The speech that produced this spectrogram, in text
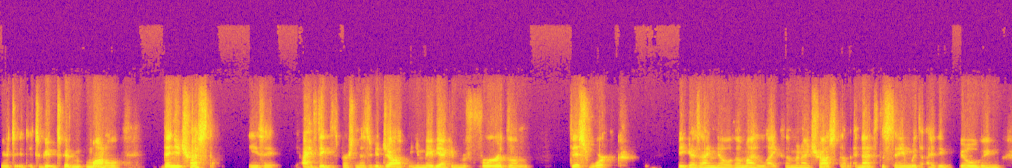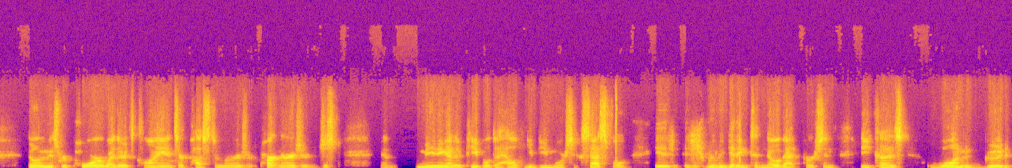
you know, it's, it's a good it's a good model. Then you trust them. You say, I think this person does a good job. You maybe I can refer them this work because I know them, I like them, and I trust them. And that's the same with I think building building this rapport, whether it's clients or customers or partners or just you know, meeting other people to help you be more successful is, is just really getting to know that person because one good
